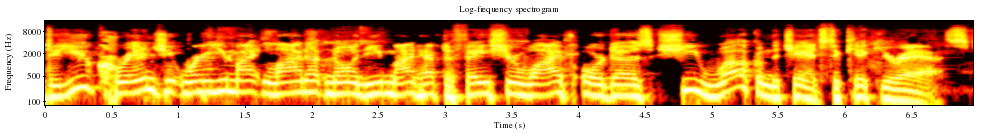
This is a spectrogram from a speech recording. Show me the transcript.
do you cringe at where you might line up knowing that you might have to face your wife or does she welcome the chance to kick your ass?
